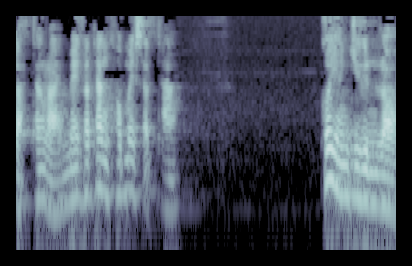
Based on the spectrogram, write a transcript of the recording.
สัตว์ทั้งหลายแม้กระทั่งเขาไม่ศรัทธาก็ยังยืนรอ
